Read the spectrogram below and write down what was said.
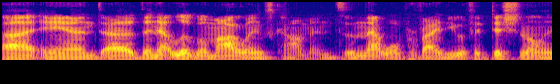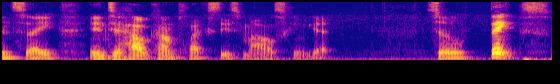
uh, and uh, the NetLogo Modelings Commons, and that will provide you with additional insight into how complex these models can get. So, thanks.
